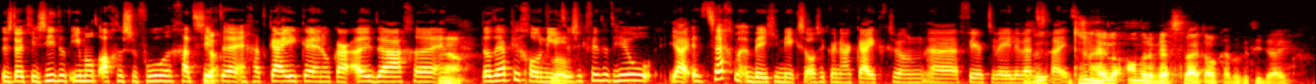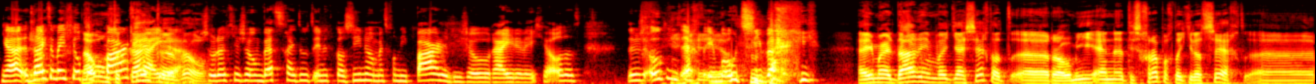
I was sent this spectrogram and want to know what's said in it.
Dus dat je ziet dat iemand achter zijn voren gaat zitten en gaat kijken en elkaar uitdagen. En dat heb je gewoon niet. Dus ik vind het heel, ja, het zegt me een beetje niks als ik er naar kijk, zo'n uh, virtuele wedstrijd. Het is een hele andere wedstrijd ook, heb ik het idee. Ja, het lijkt een beetje op nou, een paardrijden. Wel. Zodat je zo'n wedstrijd doet in het casino met van die paarden die zo rijden, weet je wel. Dat, er is ook niet echt emotie bij hey, maar daarin wat jij zegt dat, uh, Romy, en het is grappig dat je dat zegt, uh,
